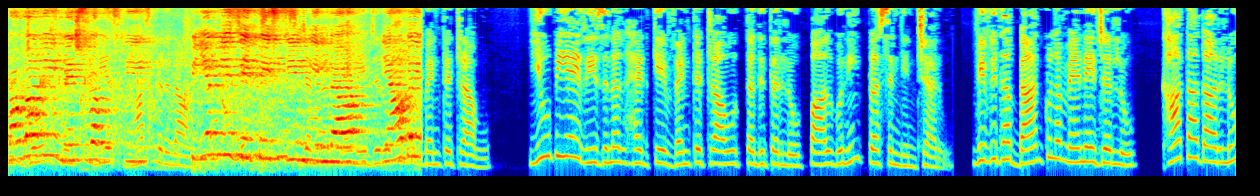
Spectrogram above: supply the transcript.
Bhavani Venkatrao UBI regional head K Venkatrao తదితరులు పాల్గొని ప్రసంగించారు. వివిధ బ్యాంకుల మేనేజర్లు ఖాతాదారులు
